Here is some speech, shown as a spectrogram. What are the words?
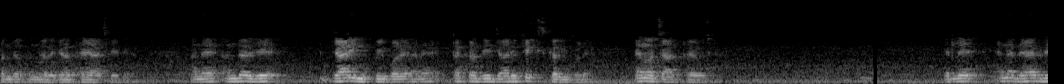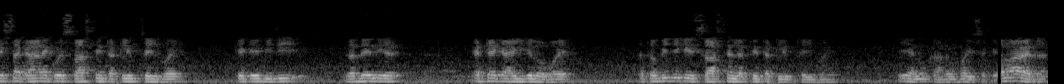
પંદર પંદર હજાર થયા છે. અને અંદર જે જાળી મૂકવી પડે અને ટક્કરથી જાળી ફિક્સ કરવી પડે, એનો ચાર્જ થયો છે. એટલે એને ડાયાબિટીસના કારણે કોઈ શ્વાસની તકલીફ થઈ હોય કે કંઈ બીજી હૃદયની એટેક આવી ગયેલો હોય અથવા બીજી કંઈ શ્વાસને લગતી તકલીફ થઈ હોય, એ એનું કારણ હોઈ શકે. અમે હતા,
